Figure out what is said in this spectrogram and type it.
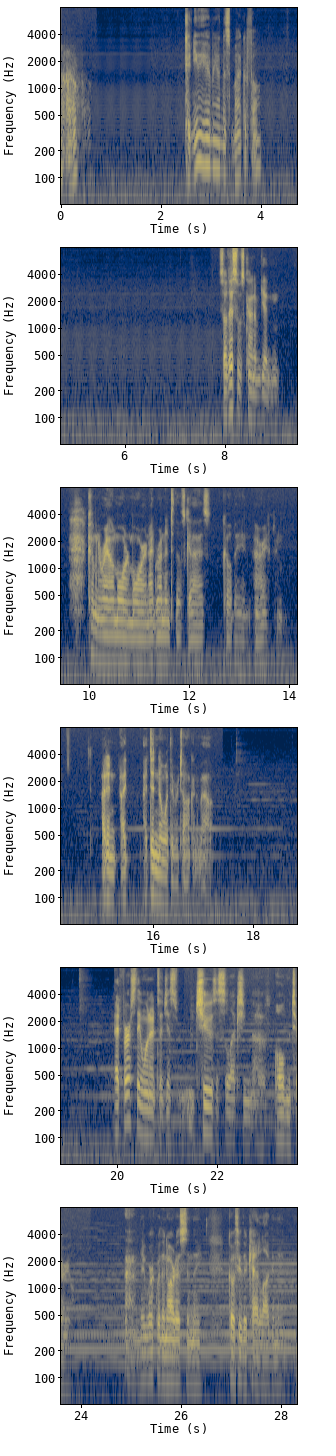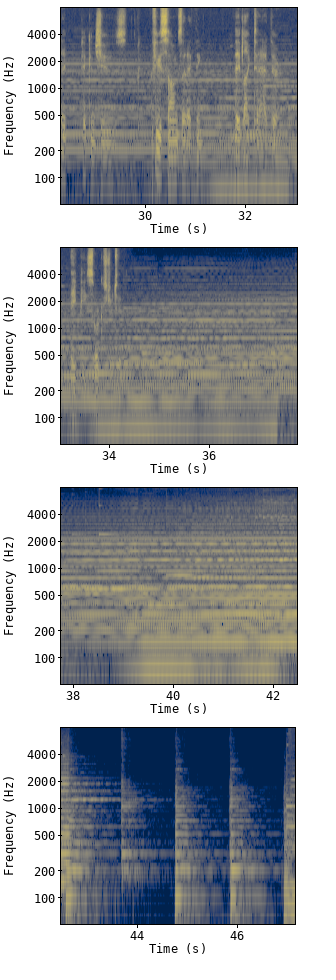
Hello? Can you hear me on this microphone? So this was kind of getting coming around more and more, and I'd run into those guys, Kobe and Aarich, and I didn't I I didn't know what they were talking about. At first, they wanted to just choose a selection of old material. They work with an artist and they go through their catalog and they, they pick and choose a few songs that I think they'd like to add their eight piece orchestra to.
